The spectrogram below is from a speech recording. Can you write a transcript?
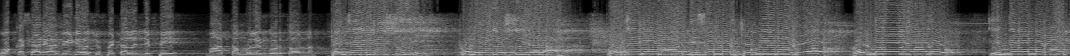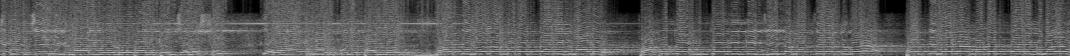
ఒక్కసారి ఆ వీడియో చూపెట్టాలని చెప్పి మా తమ్ములను కోరుతా ఉన్నా. పెన్షన్ ఎంత వస్తుంది. రెండు వేలు వస్తుంది కదా. వచ్చే డిసెంబర్ తొమ్మిది నాడు రెండు వేలు కాదు ఇందువల్ల రాజ్యం వచ్చి నీకు నాలుగు వేల రూపాయలు పెన్షన్ వస్తాయి. ఎవరు నడుకునే పనులు? ప్రతి నెల మొదటి తారీఖు నాడు ప్రభుత్వ ఉద్యోగికి జీతం వచ్చినట్టుగా ప్రతి నెల మొదటి తారీఖు నాడు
